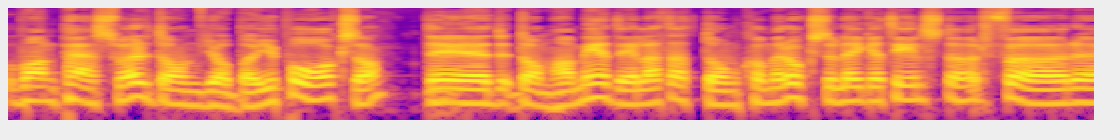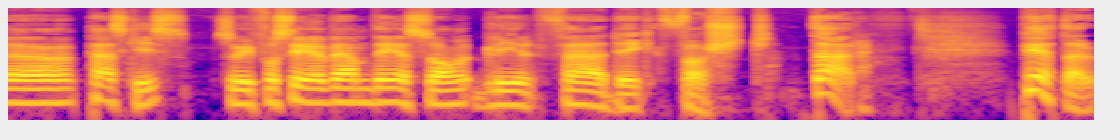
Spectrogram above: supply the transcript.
One Password, de jobbar ju på också. Det, de har meddelat att de kommer också lägga till stöd för uh, Passkeys. Så vi får se vem det är som blir färdig först där. Peter,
